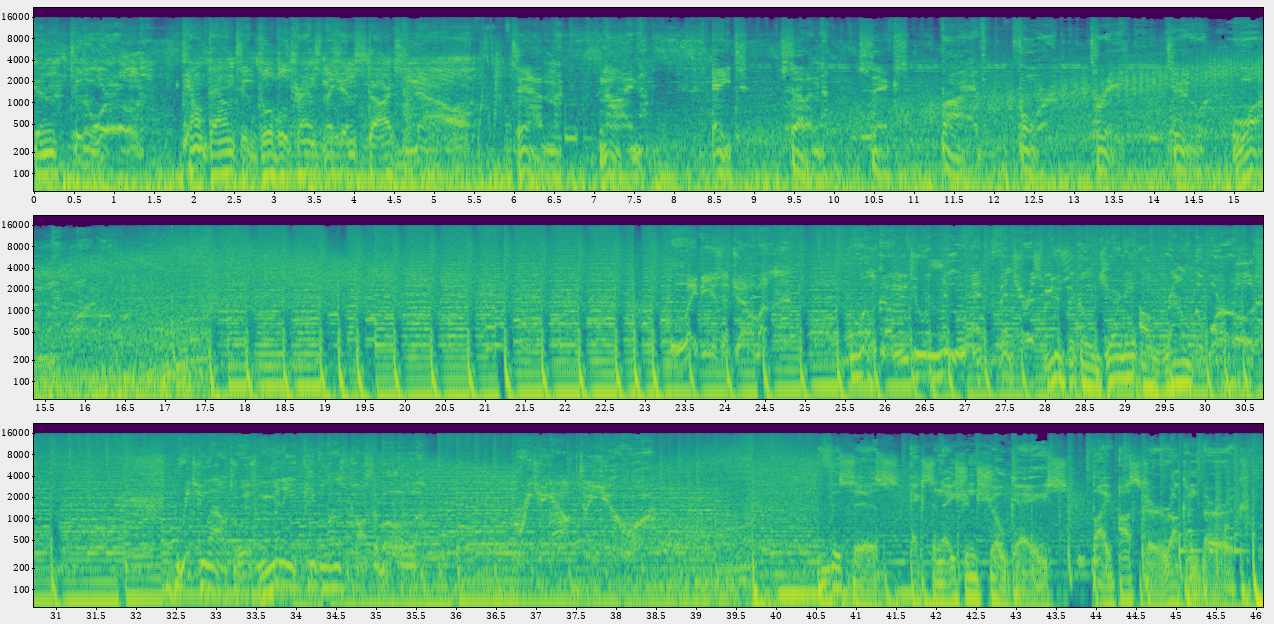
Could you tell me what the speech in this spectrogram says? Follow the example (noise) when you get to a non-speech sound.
station to the world. Countdown to global transmission starts now. 10, 9, 8, 7, 6, 5, 4, 3, 2, 1. Ladies and gentlemen, welcome to a new adventurous musical journey around the world. Reaching out to as many people as possible. Reaching out to you. This is Exination Showcase by Oscar Rockenberg.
